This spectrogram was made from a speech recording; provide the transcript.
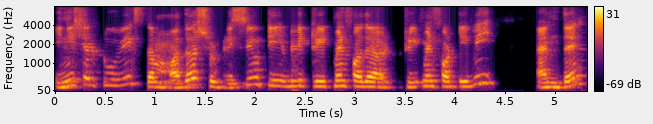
initial two weeks, the mother should receive TB treatment for the treatment for TB and then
